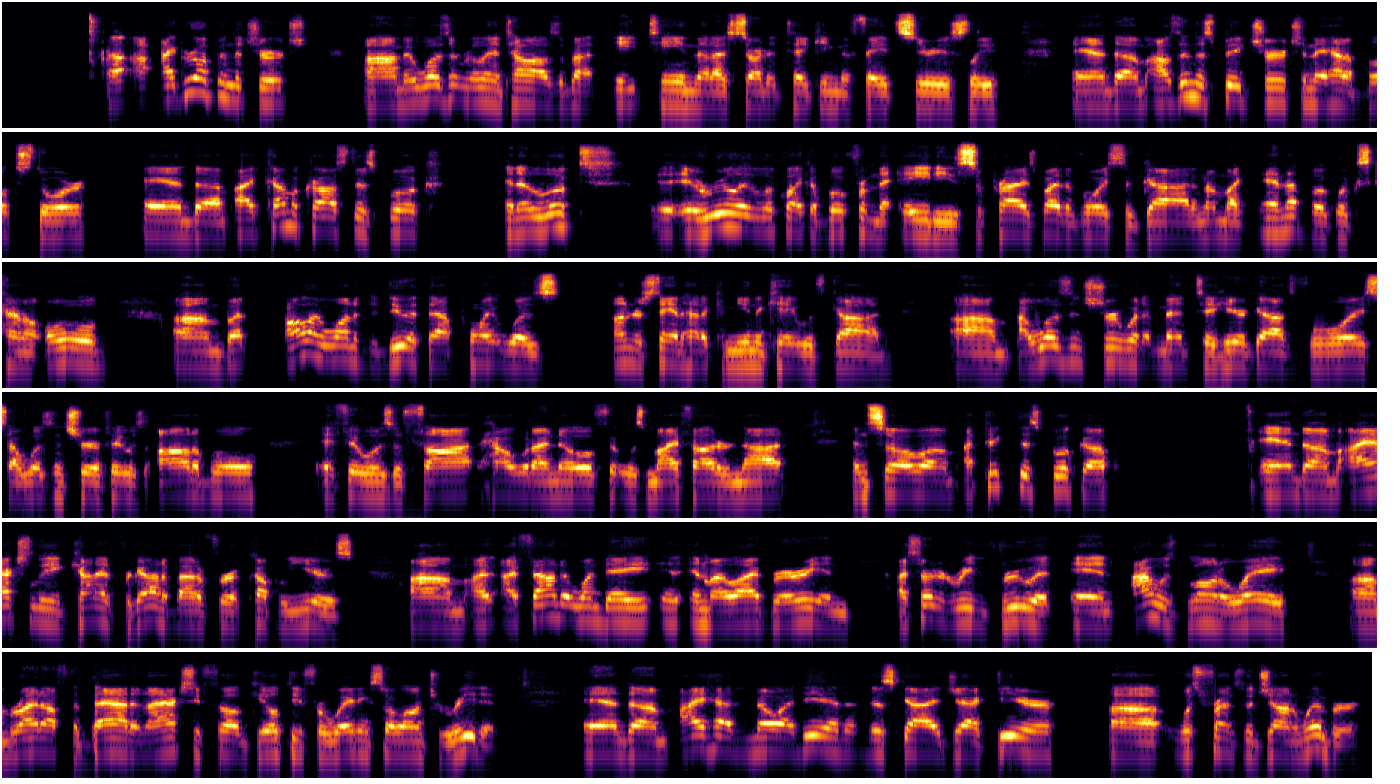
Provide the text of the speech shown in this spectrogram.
I, I, grew up in the church. Um, it wasn't really until I was about 18 that I started taking the faith seriously. And um, I was in this big church, and they had a bookstore. And um, I'd come across this book, and it looked it, really looked like a book from the 80s, Surprised by the Voice of God. And I'm like, man, that book looks kind of old. Um, but all I wanted to do at that point was understand how to communicate with God. Um, I wasn't sure what it meant to hear God's voice. I wasn't sure if it was audible, if it was a thought. How would I know if it was my thought or not? And so um, I picked this book up, and um, I actually kind of forgot about it for a couple years. Um, I, I, found it one day in, in, my library, and I started reading through it, and I was blown away um, right off the bat. And I actually felt guilty for waiting so long to read it. And um, I had no idea that this guy Jack Deere uh, was friends with John Wimber.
